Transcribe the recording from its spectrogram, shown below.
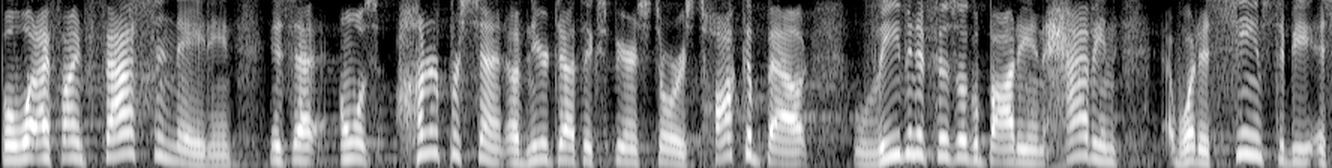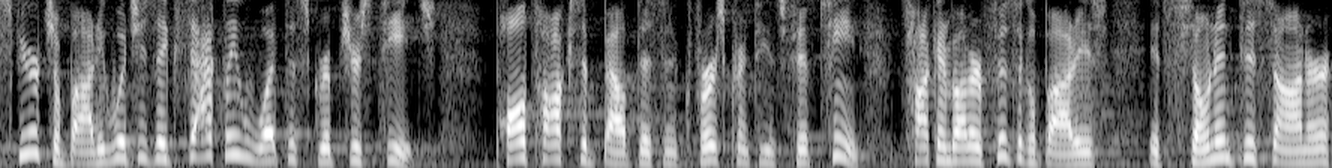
But what I find fascinating is that almost 100% of near death experience stories talk about leaving a physical body and having what it seems to be a spiritual body, which is exactly what the scriptures teach. Paul talks about this in 1 Corinthians 15, talking about our physical bodies. It's sown in dishonor,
